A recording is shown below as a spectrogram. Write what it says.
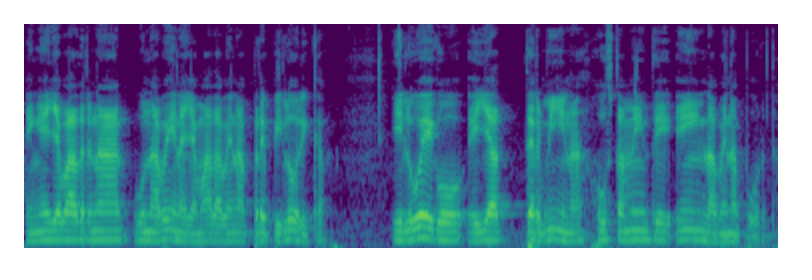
En ella va a drenar una vena llamada vena prepilórica y luego ella termina justamente en la vena porta.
